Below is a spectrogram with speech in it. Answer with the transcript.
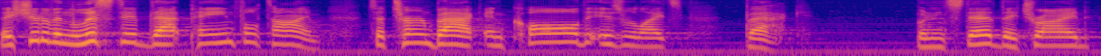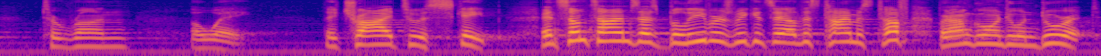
They should have enlisted that painful time to turn back and call the Israelites back. But instead, they tried to run away. They tried to escape. And sometimes, as believers, we can say, Oh, this time is tough, but I'm going to endure it.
